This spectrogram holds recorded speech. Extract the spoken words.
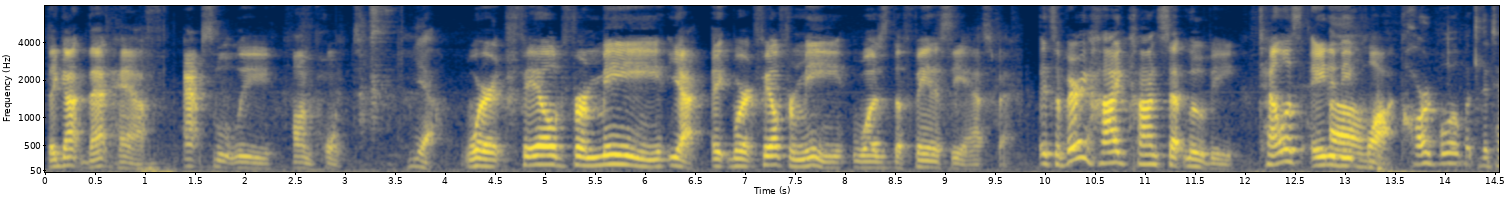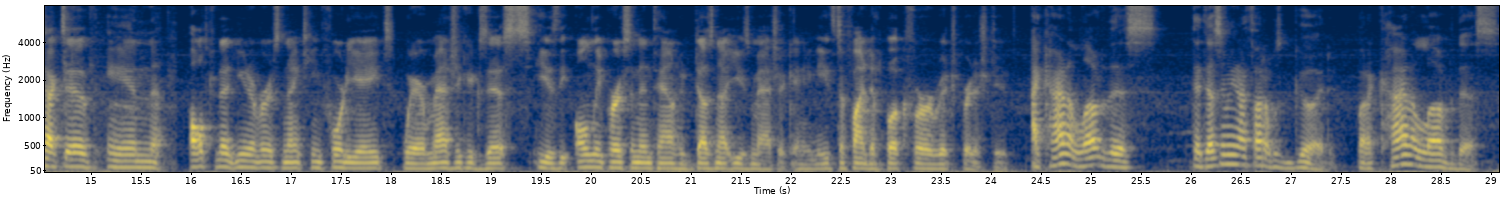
They got that half absolutely on point yeah. Where it failed for me yeah it, where it failed for me was the fantasy aspect it's a very high concept movie tell us a to b Um, plot Hardboiled but detective in alternate universe 1948 where magic exists. He is the only person in town who does not use magic and he needs to find a book for a rich British dude. I kind of loved this. That doesn't mean I thought it was good, but I kind of loved this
